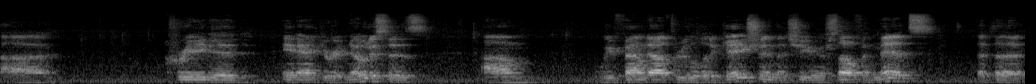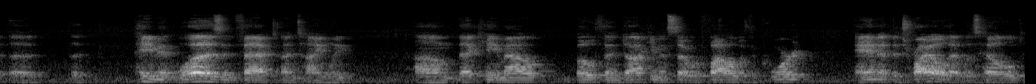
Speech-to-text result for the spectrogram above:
uh, created inaccurate notices. Um, We found out through the litigation that she herself admits that the, the, the payment was in fact untimely. Um, That came out both in documents that were filed with the court and at the trial that was held.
